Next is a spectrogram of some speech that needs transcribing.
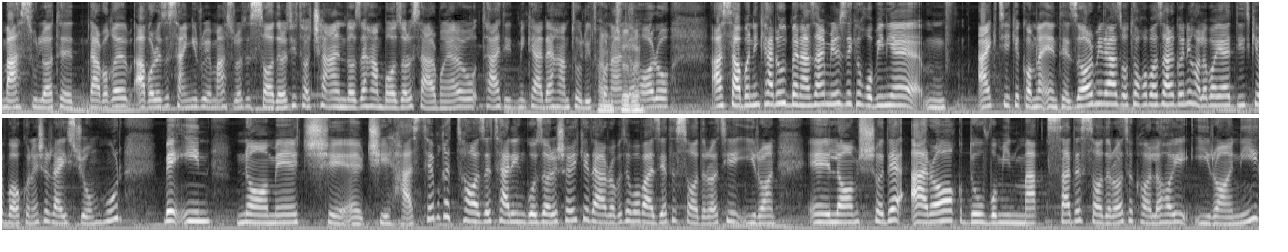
محصولات در واقع عوارض سنگین روی محصولات صادراتی تا چه اندازه هم بازار سرمایه رو تهدید می‌کرده هم تولید کننده. ها رو عصبانی کرده بود. به نظر می‌رسه که خب این یه م، اکتیه که کاملا انتظار میره از اتاق بازرگانی. حالا باید دید که واکنش رئیس جمهور به این نامه چی, چی هست. طبق تازه ترین گزارش هایی که در رابطه با وضعیت صادراتی ایران اعلام شده عراق دومین مقصد صادرات کالاهای ایرانی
